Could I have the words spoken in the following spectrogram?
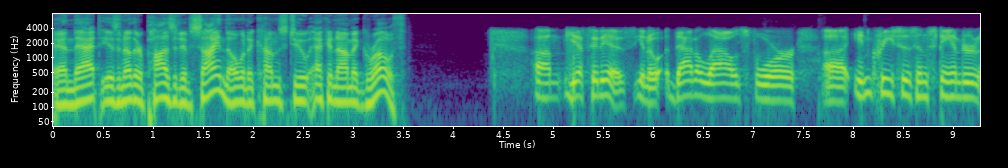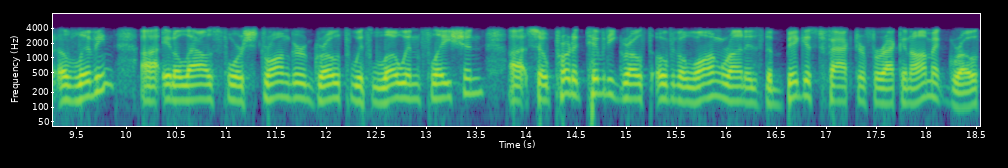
And that is another positive sign, though, when it comes to economic growth. Um, yes, it is. You know that allows for uh, increases in standard of living. Uh, it allows for stronger growth with low inflation. Uh, so productivity growth over the long run is the biggest factor for economic growth,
